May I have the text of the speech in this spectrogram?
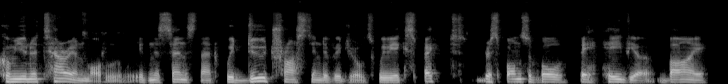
communitarian model in the sense that we do trust individuals. We expect responsible behavior by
